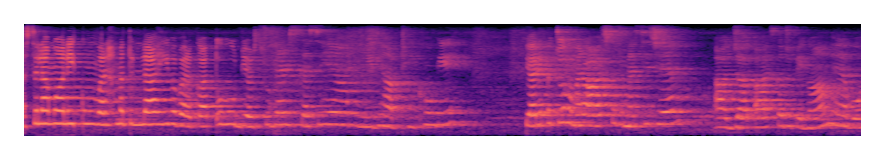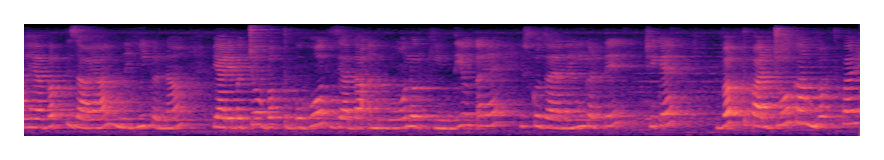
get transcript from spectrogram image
अस्सलाम वालेकुम वरहमतुल्लाहि डियर स्टूडेंट्स कैसे हैं आप? उम्मीद है आप ठीक होंगे। प्यारे बच्चों, हमारा आज का जो मैसेज है, आज आज का जो पैगाम है, वो है वक्त ज़ाया नहीं करना। प्यारे बच्चों, वक्त बहुत ज़्यादा अनमोल और कीमती होता है, इसको ज़ाया नहीं करते, ठीक है? वक्त पर, जो काम वक्त पर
